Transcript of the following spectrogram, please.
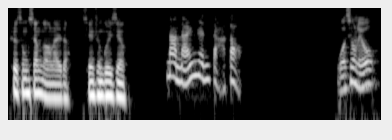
是从香港来的。先生贵姓？那男人答道：“我姓刘，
